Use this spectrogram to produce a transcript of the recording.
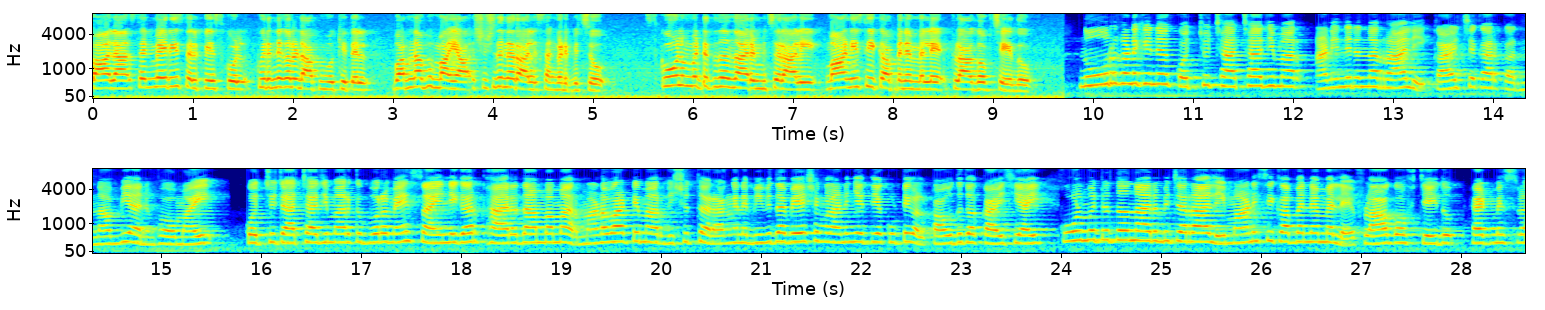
പാല സെന്റ് മേരീസ് എൽ പി സ്കൂൾ കുരുന്നുകളുടെ ആഭിമുഖ്യത്തിൽ വർണാഭമായ ശിശുദിന റാലി സംഘടിപ്പിച്ചു. സ്കൂൾ മുറ്റത്ത് നിന്ന് ആരംഭിച്ച rally Mani C Kappan M L A flag off ചെയ്തു. നൂറുകണക്കിന് കൊച്ചു ചാച്ചാജിമാർ അണിനിരുന്ന റാലി കാഴ്ചക്കാർക്ക് നവ്യ അനുഭവമായി കൊച്ചു ചാച്ചാജിമാർക്ക് പുറമെ സൈനികർ ഭാരതാംബമാർ മണവാട്ടിമാർ വിശുദ്ധർ അങ്ങനെ വിവിധ വേഷങ്ങൾ അണിഞ്ഞെത്തിയ കുട്ടികൾ കൗതുക കാഴ്ചയായി. സ്കൂൾ മുറ്റത്ത് നിന്ന് ആരംഭിച്ച rally Mani C Kappan M L A flag off ചെയ്തു. Headmistress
